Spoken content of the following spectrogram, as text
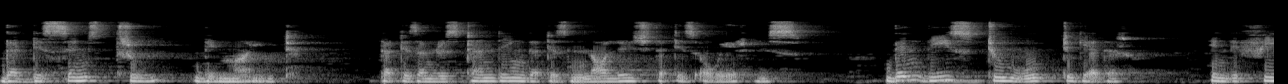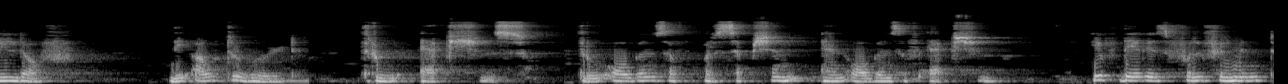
that descends through the mind. That is understanding, that is knowledge, that is awareness. Then these two work together in the field of the outer world through actions, through organs of perception and organs of action. If there is fulfillment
